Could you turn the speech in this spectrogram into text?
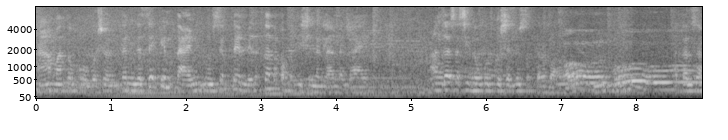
Ah, matong yun. Then the second time, nung September, di siya naglalagay. Hanggang sa sinugod ko siya doon sa trabaho. At ang sa,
